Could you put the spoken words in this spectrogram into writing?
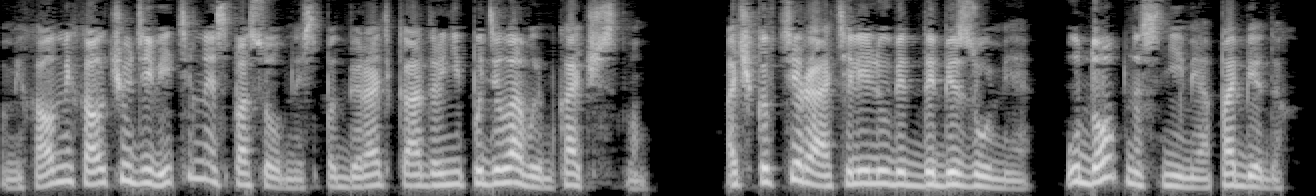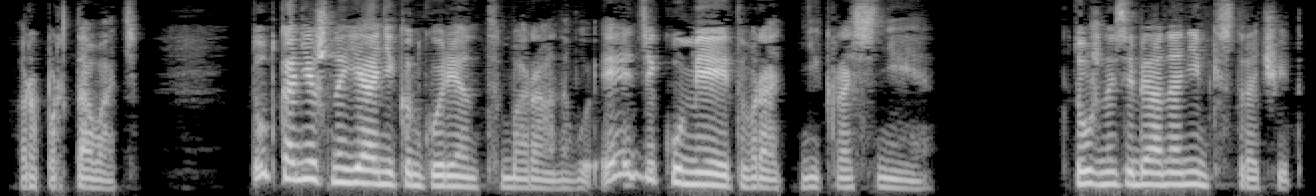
У Михаила Михайловича удивительная способность подбирать кадры не по деловым качествам. Очковтиратели любят до безумия. Удобно с ними о победах рапортовать. Тут, конечно, я не конкурент Баранову. Эдик умеет врать не краснее. Кто же на себя анонимки строчит?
